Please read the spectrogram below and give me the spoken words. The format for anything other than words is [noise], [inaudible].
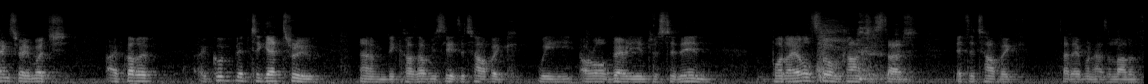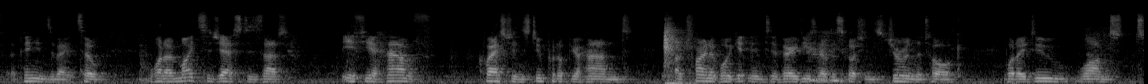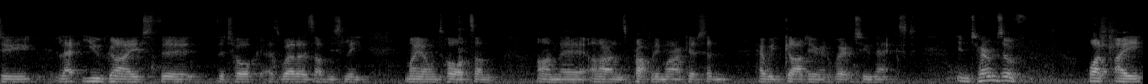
Thanks very much. I've got a, a good bit to get through um, because obviously it's a topic we are all very interested in. But I also am conscious that it's a topic that everyone has a lot of opinions about. So, what I might suggest is that if you have questions, do put up your hand. I'll try and avoid getting into very detailed discussions during the talk, but I do want to let you guide the, the talk as well as obviously my own thoughts on, on, uh, on Ireland's property market and how we've got here and where to next. In terms of what I,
